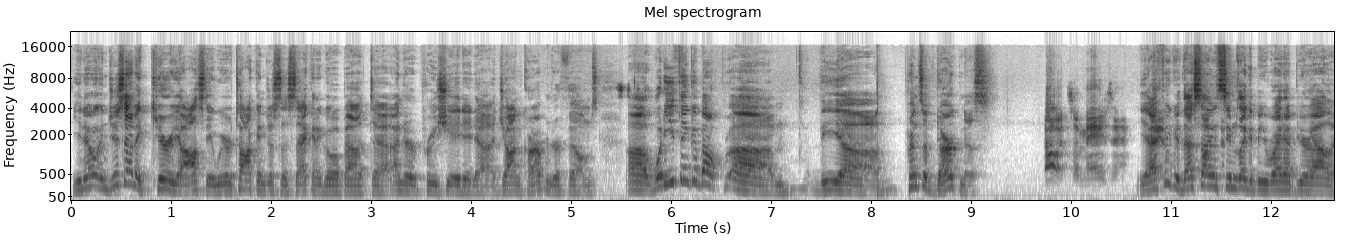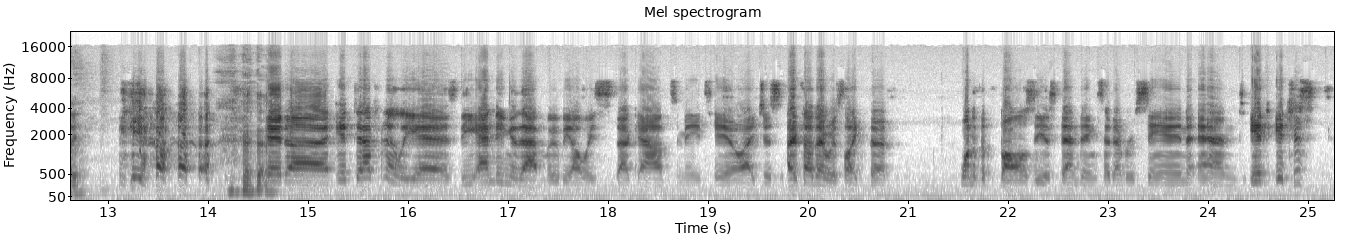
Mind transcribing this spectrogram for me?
You know, and just out of curiosity, we were talking just a second ago about uh, underappreciated uh, John Carpenter films. Uh, what do you think about um, the uh, Prince of Darkness? Oh, it's amazing. Yeah, I, I figured that sounds seems like it'd be right up your alley. Yeah, it uh, it definitely is. The ending of that movie always stuck out to me too. I just I thought that was like the one of the ballsiest endings I'd ever seen, and it it just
